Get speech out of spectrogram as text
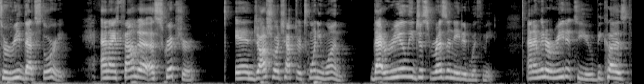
to read that story. And I found a, a scripture in Joshua chapter 21 that really just resonated with me. And I'm going to read it to you because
